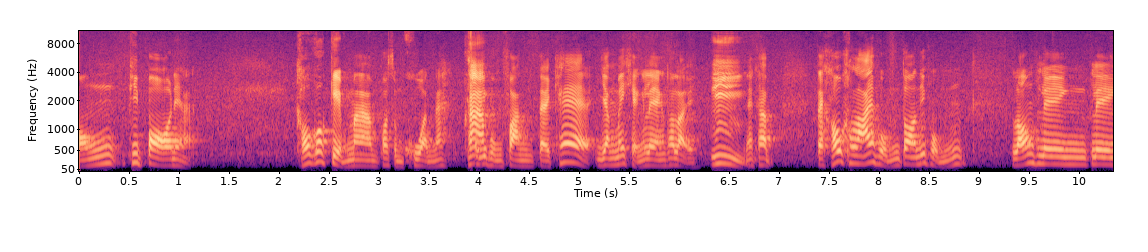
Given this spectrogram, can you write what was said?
องพี่ปอเนี่ยเขาก็เก็บมาพอสมควรนะครับ ที่ผมฟังแต่แค่ยังไม่แข็งแรงเท่าไหร่อืม นะครับ แต่เขาคล้ายผมตอนที่ผม ร้องเพลงเพลง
